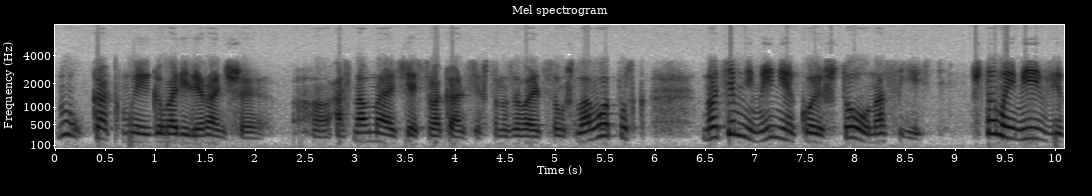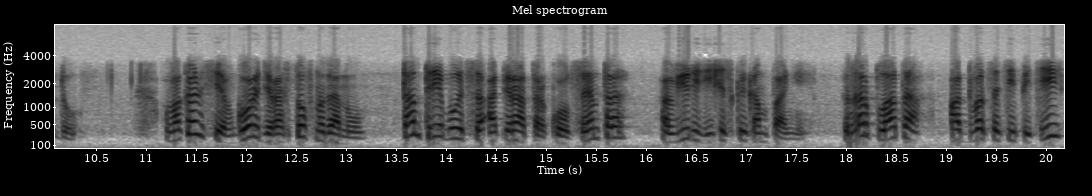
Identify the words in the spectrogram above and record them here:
Ну, как мы и говорили раньше, основная часть вакансий, что называется, ушла в отпуск, но тем не менее кое-что у нас есть. Что мы имеем в виду? Вакансия в городе Ростов-на-Дону. Там требуется оператор колл-центра в юридической компании. Зарплата от 25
